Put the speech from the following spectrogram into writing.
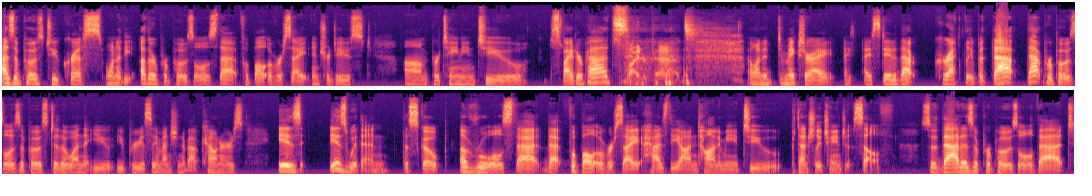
as opposed to, Chris, one of the other proposals that football oversight introduced um, pertaining to spider pads. Spider pads. I wanted to make sure I, I, I, stated that correctly, but that that proposal, as opposed to the one that you you previously mentioned about counters, is is within the scope of rules that that football oversight has the autonomy to potentially change itself. So that is a proposal that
